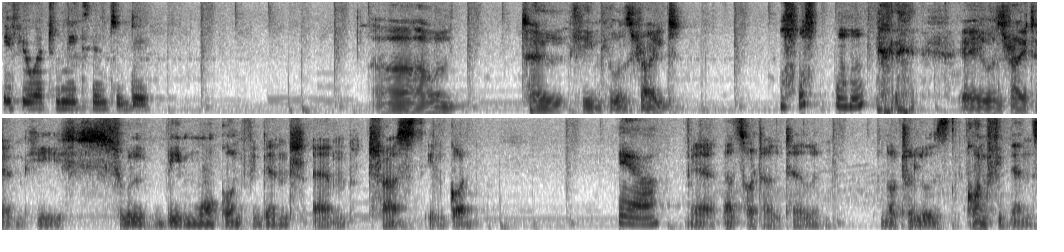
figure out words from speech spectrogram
if you were to meet him today? Uh, I will tell him he was right. yeah, he was right, and he should be more confident and trust in God. Yeah. Yeah, that's what I'll tell him. Not to lose confidence.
